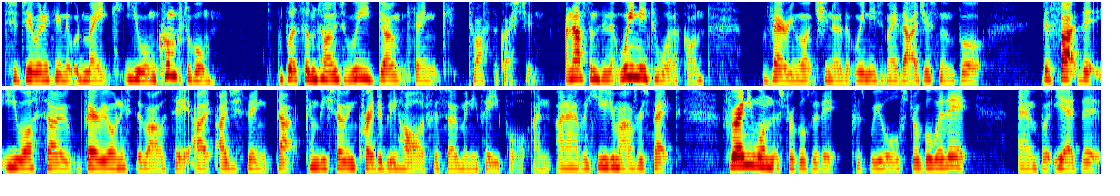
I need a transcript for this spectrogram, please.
to do anything that would make you uncomfortable but sometimes we don't think to ask the question and that's something that we need to work on very much you know that we need to make that adjustment but the fact that you are so very honest about it, I, I just think that can be so incredibly hard for so many people. And, and I have a huge amount of respect for anyone that struggles with it because we all struggle with it. Um, but yeah, the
